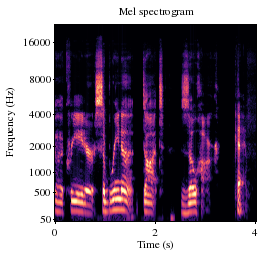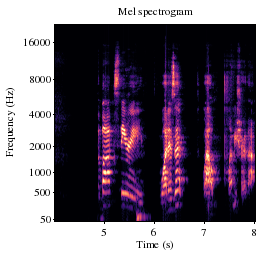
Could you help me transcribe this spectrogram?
a, a creator, Sabrina Dot Zohar. Okay. The box theory. What is it? Well, let me share that.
